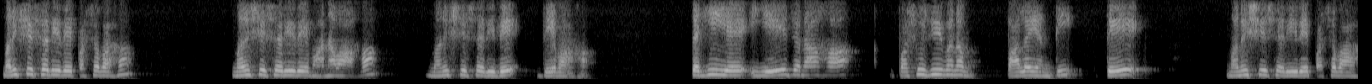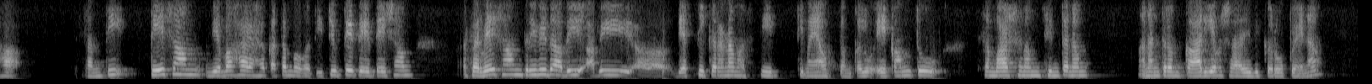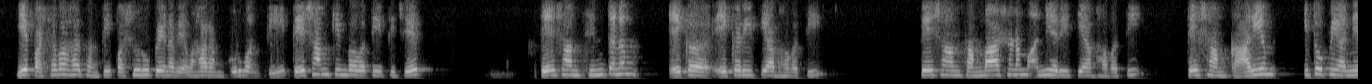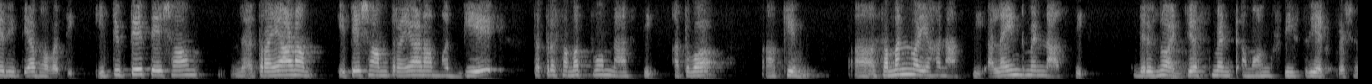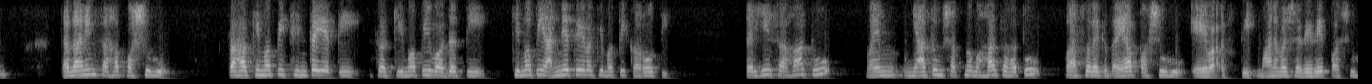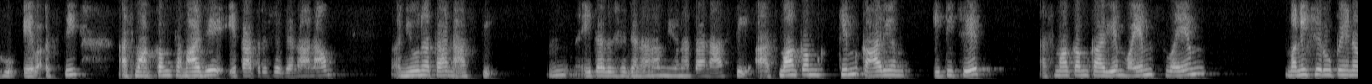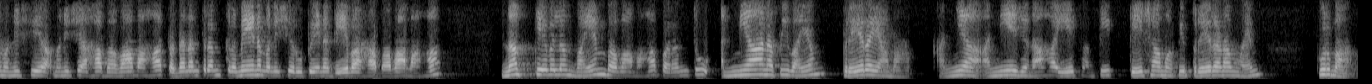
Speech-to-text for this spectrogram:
मनुष्यशरीरे पशवः, मनुष्यशरीरे मानवाः, मनुष्यशरीरे देवाः। तर्हि ये ये जनाः पशुजीवनं पालयन्ति, ते मनुष्यशरीरे पशवः सन्ति। तेषां व्यवहारः कथं भवति? इत्युक्ते ते तेषां, सर्वेषां त्रिविध अभि अभि व्यक्तीकरणम् अस्ति इति मया उक्तं खलु। एकं तु सम्भाषणं, चिन्तनम्, अनन्तरं कार्यं शारीरिकरूपेण। ये पशवः सन्ति, पशुरूपेण व्यवहारं कुर्वन्ति, तेषां किं भवति इति चेत्, तेषां चिन्तनम् एक, एकरीत्या भवति, तेषां सम्भाषणम् अन्यरीत्या भवति, तेषां कार्यम् इतोपि अन्यरीत्या भवति। इत्युक्ते तेषां त्रयाणां एतेषां त्रयाणां मध्ये तत्र समत्वं नास्ति अथवा किं? समन्वयः नास्ति, अलैन्मेण्ट् नास्ति। There is no adjustment amongst these three expressions तदानीं सः पशुः। सः किमपि चिन्तयति, सः किमपि वदति, किमपि अन्यत् एव किमपि करोति। तर्हि सः तु वयं ज्ञातुं शक्नुमः, सः तु वास्तविकतया पशुः एव अस्ति, मानवशरीरे पशुः एव अस्ति। अस्माकं समाजे एतादृशजनानां न्यूनता नास्ति। एतादृशजनानां न्यूनता नास्ति। अस्माकं किं कार्यम् इति चेत्, अस्माकं कार्यं वयं स्वयं मनुष्यरूपेण मनुष्य, मनुष्याः भवामः, तदनन्तरं क्रमेण मनुष्यरूपेण देवाः भवामः, न केवलं वयं भवामः, परन्तु अन्यान् अपि वयं प्रेरयामः। अन्य, अन्ये जनाः ये सन्ति, तेषामपि प्रेरणं वयं कुर्मः।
